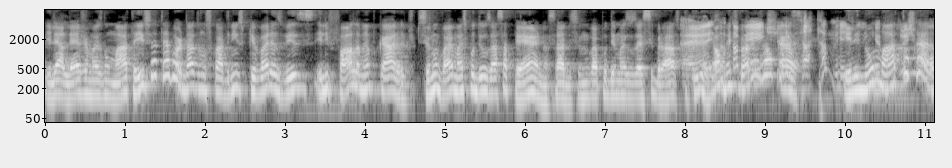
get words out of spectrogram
ele aleva, mas não mata. Isso é até abordado nos quadrinhos, porque várias vezes ele fala mesmo, cara, tipo, você não vai mais poder usar essa perna, sabe? Você não vai poder mais usar esse braço, porque é, ele realmente vai levar o cara. Exatamente. Ele, ele não mata o cara.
